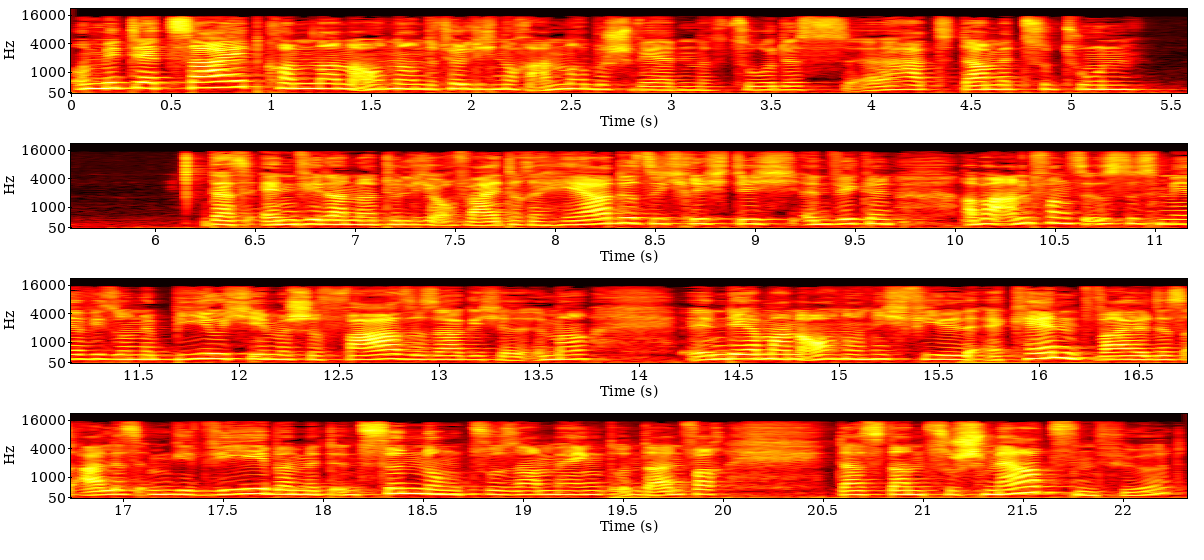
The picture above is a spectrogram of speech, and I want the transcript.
Und mit der Zeit kommen dann auch noch natürlich noch andere Beschwerden dazu. Das äh, hat damit zu tun, dass entweder natürlich auch weitere Herde sich richtig entwickeln, aber anfangs ist es mehr wie so eine biochemische Phase, sage ich ja immer, in der man auch noch nicht viel erkennt, weil das alles im Gewebe mit Entzündung zusammenhängt und einfach das dann zu Schmerzen führt,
